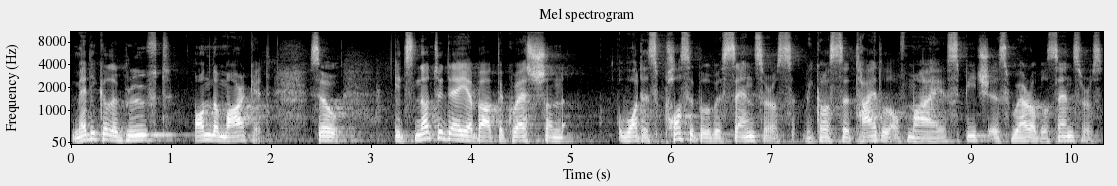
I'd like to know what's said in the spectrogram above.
medical approved on the market. So it's not today about the question what is possible with sensors, because the title of my speech is Wearable Sensors,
